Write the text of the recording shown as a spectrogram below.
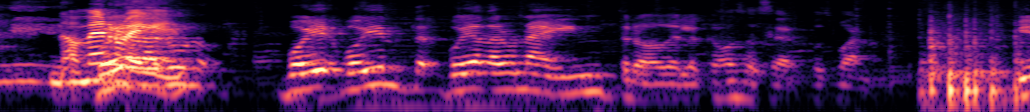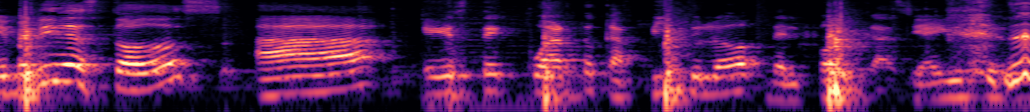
No me voy, rueguen. un- voy, voy, voy a dar una intro de lo que vamos a hacer. Pues bueno, bienvenidos todos a este cuarto capítulo del podcast. Y ahí ustedes-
